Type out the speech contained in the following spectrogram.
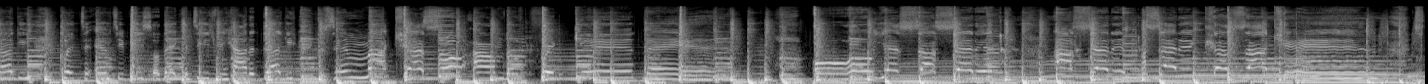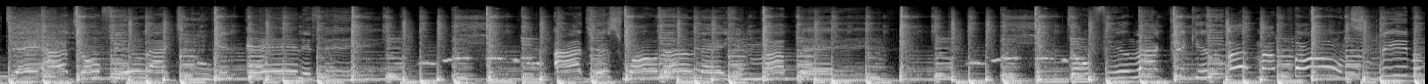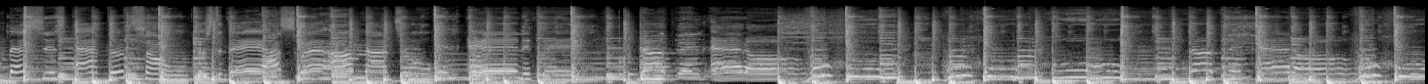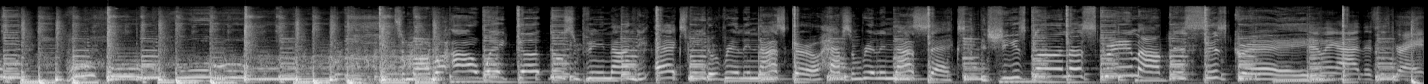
Click to MTV so they can teach me how to Dougie. Cause in my castle, P90X, meet a really nice girl, have some really nice sex, and she's gonna scream out, This is great. Oh my god, this is great.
